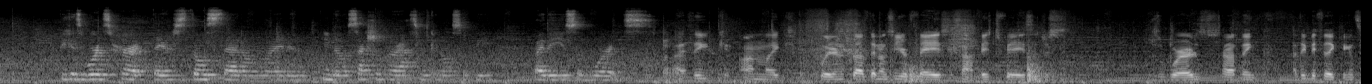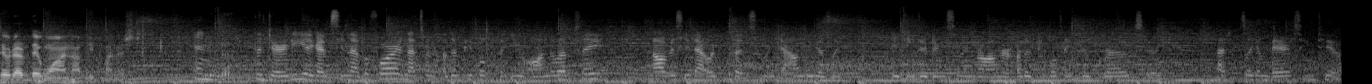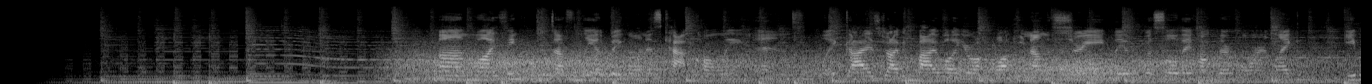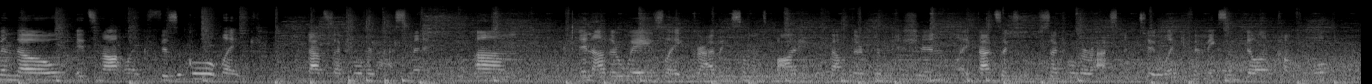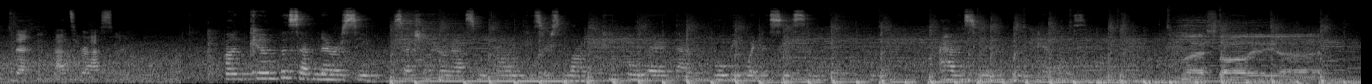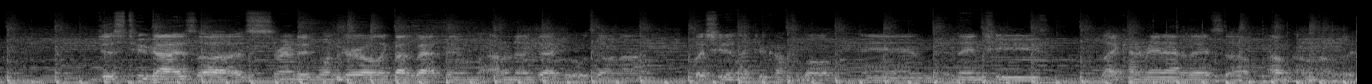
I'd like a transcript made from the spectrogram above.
because words hurt. They are still said online, and you know, sexual harassment can also be by the use of words. I think on like Twitter and stuff, they don't see your face. It's not face to face. It's just just words. I don't think. I think they feel like they can say whatever they want, not be punished. And the dirty, like I've seen that before, and that's when other people put you on the website, and obviously that would put someone down because like they think they're doing something wrong, or other people think they're gross, or that's like embarrassing too. Um, well, I think definitely a big one is catcalling and like guys driving by while you're walking down the street, they whistle, they honk their horn. Like, even though it's not like physical, like that's sexual harassment. Um, in other ways, like grabbing someone's body without their permission, like that's like sexual harassment too. Like if it makes them feel uncomfortable, then that's harassment. On campus, I've never seen sexual harassment probably because there's a lot of people there that will be witnesses and I haven't seen anything on campus. I saw a uh, just two guys uh, surrounded one girl like by the bathroom. I don't know exactly what was going on, but she didn't look too comfortable, and then she like kind of ran out of there. So I don't, I don't know really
